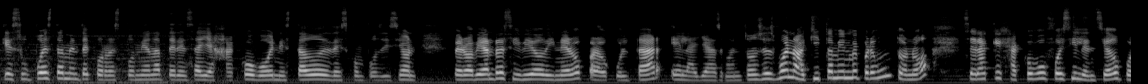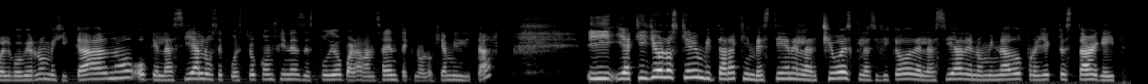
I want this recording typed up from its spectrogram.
que supuestamente correspondían a Teresa y a Jacobo en estado de descomposición, pero habían recibido dinero para ocultar el hallazgo. Entonces, bueno, aquí también me pregunto, ¿no? ¿Será que Jacobo fue silenciado por el gobierno mexicano o que la CIA lo secuestró con fines de estudio para avanzar en tecnología militar? Y, aquí yo los quiero invitar a que investiguen el archivo desclasificado de la CIA denominado Proyecto Stargate,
